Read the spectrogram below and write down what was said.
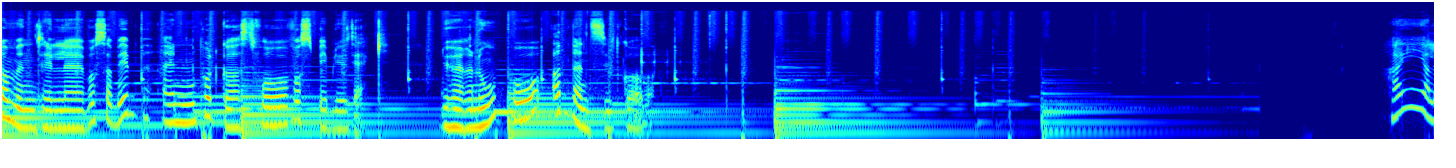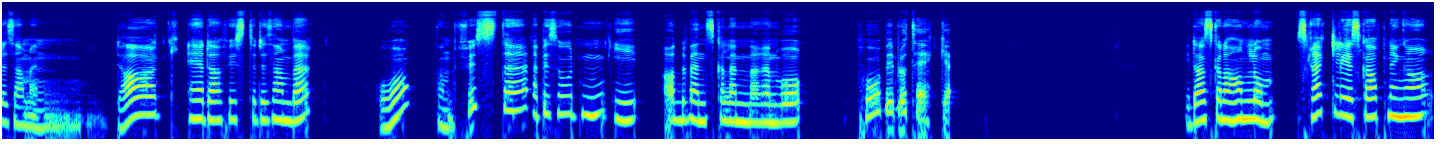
Velkommen til Vossabib, en podkast fra Voss bibliotek. Du hører nå på adventsutgava. Hei, alle sammen. I dag er det 1. desember, og den første episoden i adventskalenderen vår på biblioteket. I dag skal det handle om skrekkelige skapninger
